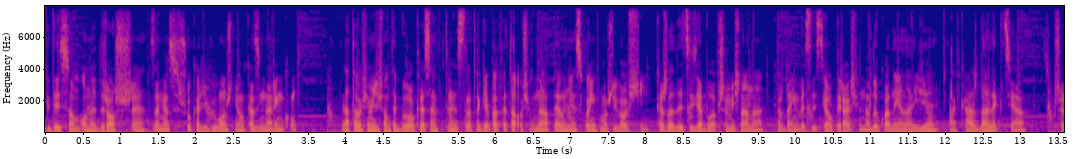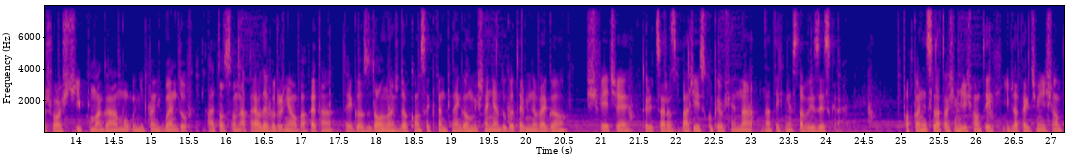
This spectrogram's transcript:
gdy są one droższe, zamiast szukać wyłącznie okazji na rynku. Lata 80. były okresem, w którym strategia Buffetta osiągnęła pełnię swoich możliwości. Każda decyzja była przemyślana, każda inwestycja opierała się na dokładnej analizie, a każda lekcja z przeszłości pomagała mu uniknąć błędów. Ale to, co naprawdę wyróżniało Buffetta, to jego zdolność do konsekwentnego myślenia długoterminowego w świecie, który coraz bardziej skupiał się na natychmiastowych zyskach. Pod koniec lat 80. i w latach 90.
